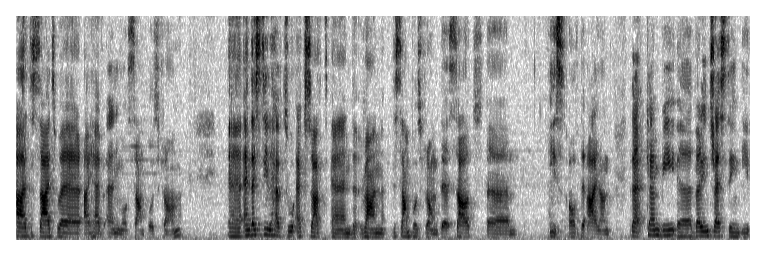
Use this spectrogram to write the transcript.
are the sites where I have animal samples from. Uh, and I still have to extract and run the samples from the south um, east of the island. That can be uh, very interesting if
